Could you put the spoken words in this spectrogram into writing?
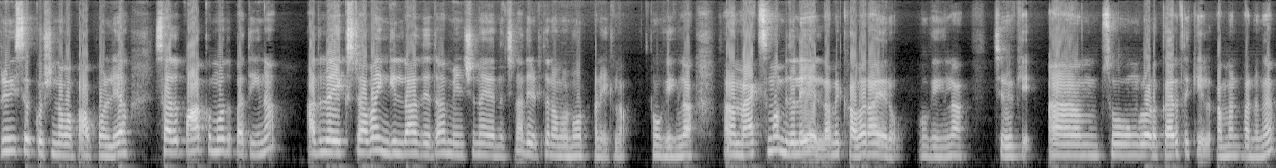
ப்ரீவியஸ் கொஸ்டின் நம்ம பார்ப்போம் இல்லையா? ஸோ அதை பார்க்கும்போது பார்த்தீங்கன்னா அதில் எக்ஸ்ட்ராவாக இங்கே இல்லாத ஏதாவது மென்ஷன் ஆயிருந்துச்சுன்னா அதை எடுத்து நம்ம நோட் பண்ணிக்கலாம். ஓகேங்களா? மேக்ஸிமம் இதுலேயே எல்லாமே கவர் ஆயிரும். ஓகேங்களா? சரி ஓகே ஸோ உங்களோட கருத்து கீழே கமெண்ட் பண்ணுங்கள்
